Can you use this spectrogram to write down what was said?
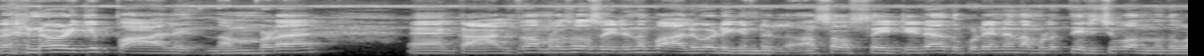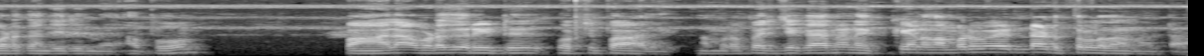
വേണ്ട വഴിക്ക് പാൽ. നമ്മുടെ കാലത്ത് നമ്മൾ സൊസൈറ്റിയിൽ നിന്ന് പാൽ പഠിക്കണ്ടല്ലോ ആ സൊസൈറ്റിയിൽ അത് കൂടെ തന്നെ നമ്മൾ തിരിച്ച് വന്നത് വടക്കാഞ്ചേരിയിൽ നിന്ന് അപ്പോൾ പാൽ അവിടെ കയറിയിട്ട് കുറച്ച് പാൽ. നമ്മുടെ പരിചയക്കാരനാണ്. ഒക്കെയാണ് നമ്മുടെ വീടിന്റെ അടുത്തുള്ളതാണ് കേട്ടോ.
